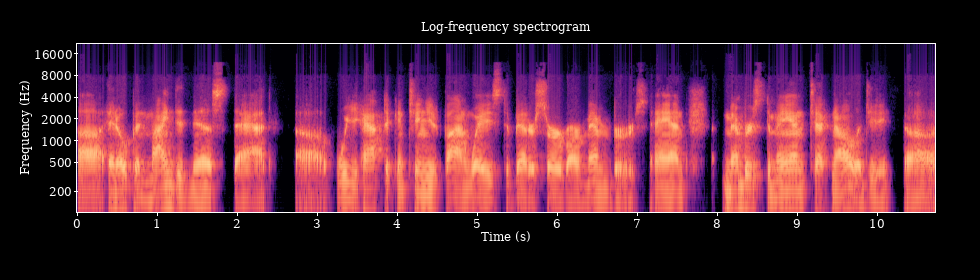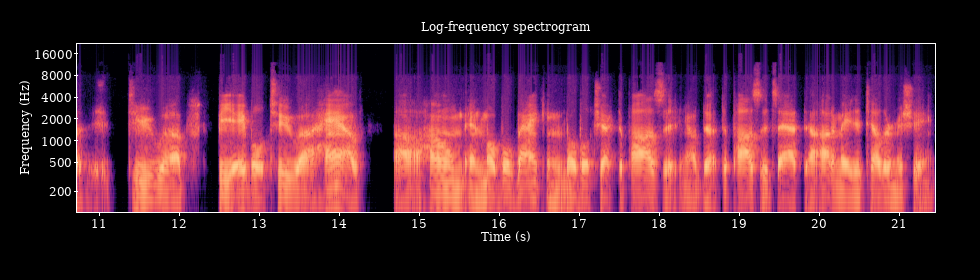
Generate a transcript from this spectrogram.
uh, an open mindedness that uh, we have to continue to find ways to better serve our members. And members demand technology uh, to uh, be able to uh, have uh, home and mobile banking, mobile check deposit, you know, the deposits at automated teller machines.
